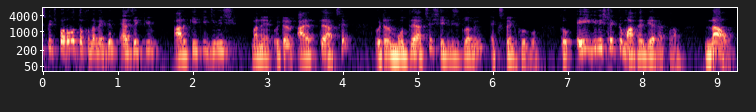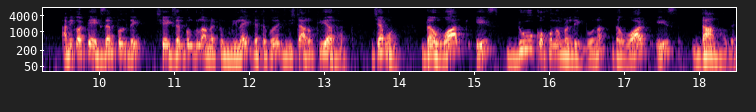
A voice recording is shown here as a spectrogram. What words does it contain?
স্পিচ পড়ব, তখন আমি একদিন অ্যাজেক্টিভ আর কি কি জিনিস মানে ওইটার আয়ত্তে আছে, ওইটার মধ্যে আছে, সেই জিনিসগুলো আমি এক্সপ্লেন করব। তো এই জিনিসটা একটু মাথায় দিয়ে রাখলাম। নাও আমি কয়েকটা এক্সাম্পল দিই। সেই এক্সাম্পলগুলো আমরা একটু মিলাই, যাতে করে জিনিসটা আরও ক্লিয়ার হয়। যেমন দ্য ওয়ার্ক ইজ ডু কখনো আমরা লিখব না। দ্য ওয়ার্ক ইজ ডান হবে।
